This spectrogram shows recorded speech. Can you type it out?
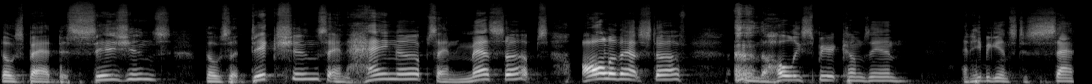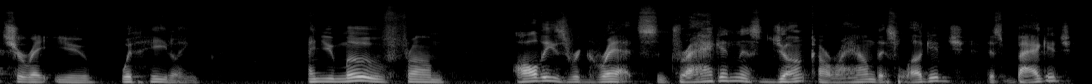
those bad decisions, those addictions and hang-ups and mess ups, all of that stuff, the Holy Spirit comes in and He begins to saturate you with healing. And you move from all these regrets and dragging this junk around, this luggage, this baggage,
